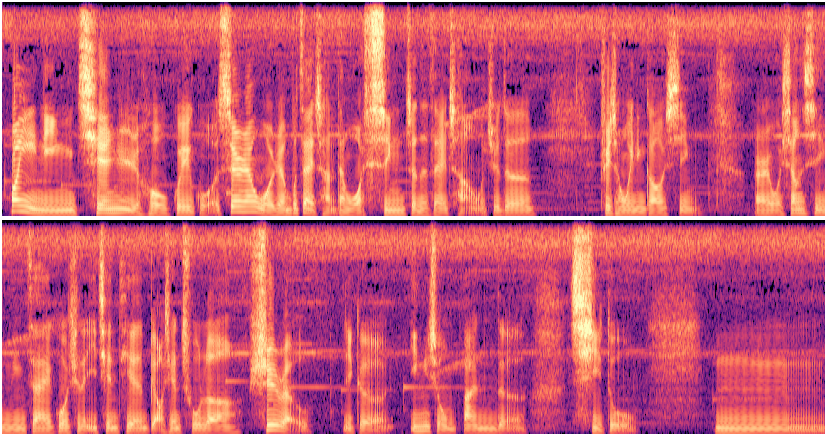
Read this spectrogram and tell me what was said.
欢迎您千日后归国。虽然我人不在场，但我心真的在场。我觉得非常为您高兴。而我相信您在过去的一千天表现出了 hero 一个英雄般的气度。嗯，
